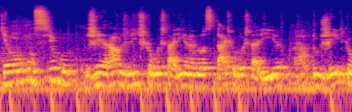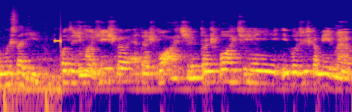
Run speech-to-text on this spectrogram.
que eu não consigo gerar os leads que eu gostaria, na velocidade que eu gostaria, Ah. do jeito que eu gostaria. Quando você diz logística, é transporte, Transporte e logística mesmo, é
